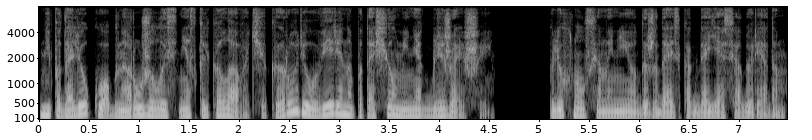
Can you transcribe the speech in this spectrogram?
Неподалеку обнаружилось несколько лавочек, и Рори уверенно потащил меня к ближайшей. Плюхнулся на нее, дожидаясь, когда я сяду рядом,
